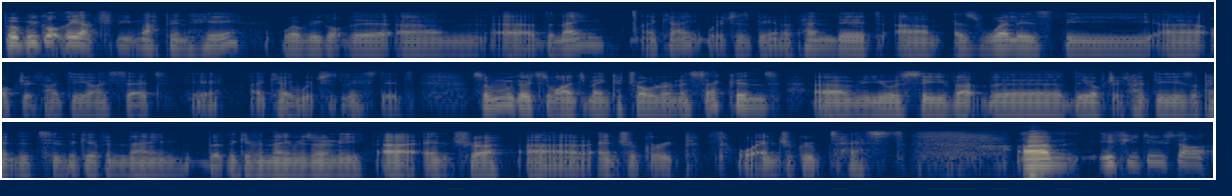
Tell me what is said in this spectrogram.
But we've got the attribute mapping here where we got the um, uh, the name, okay, which is being appended, um, as well as the uh, object ID I said here, okay, which is listed. So when we go to my domain controller in a second, um, you will see that the the object ID is appended to the given name, but the given name is only uh, Entra uh, Entra group or Entra group test. Um, if you do start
